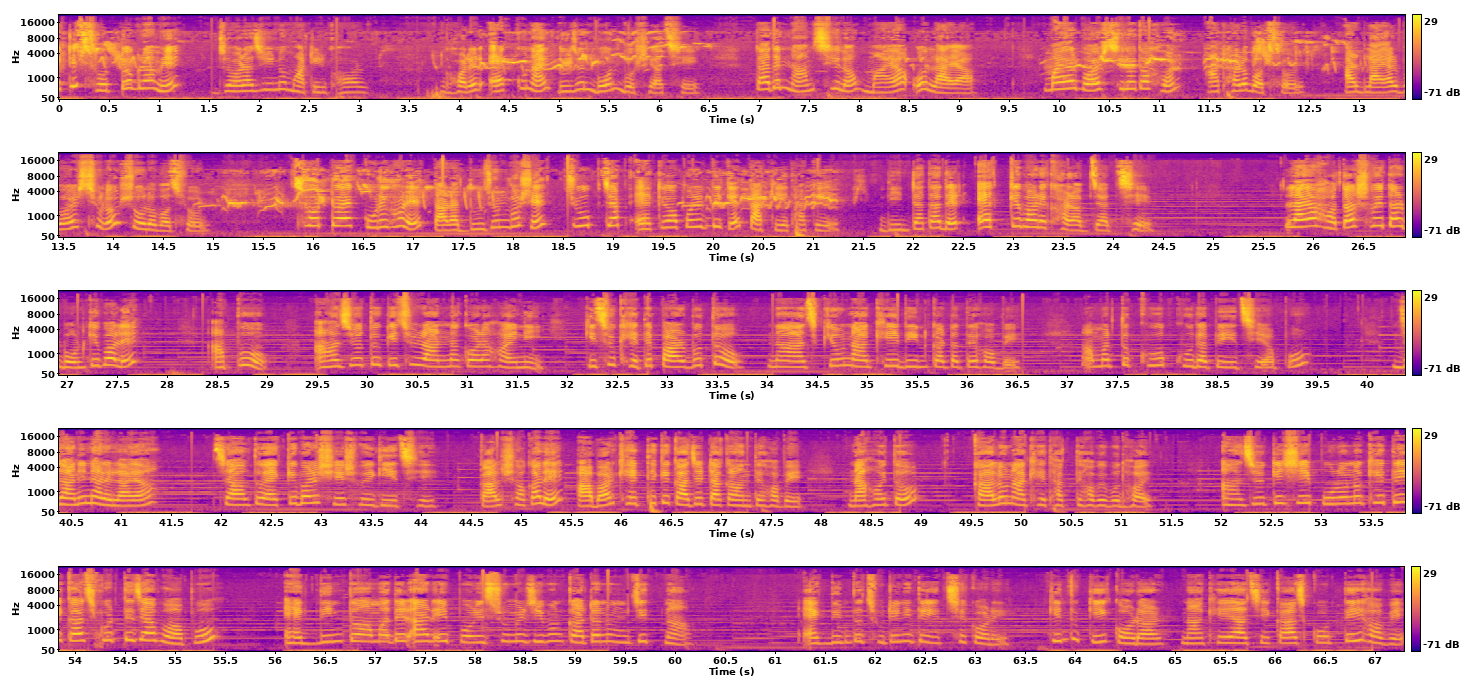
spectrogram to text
একটি ছোট্ট গ্রামে জরাজীর্ণ মাটির ঘর। ঘরের এক কোনায় দুজন বোন বসে আছে। তাদের নাম ছিল মায়া ও লায়া। মায়ার বয়স ছিল তখন আঠারো বছর আর লায়ার বয়স ছিল ষোলো বছর। ছোট্ট এক কুড়ে ঘরে তারা দুজন বসে চুপচাপ একে অপরের দিকে তাকিয়ে থাকে। দিনটা তাদের এক্কেবারে খারাপ যাচ্ছে। লায়া হতাশ হয়ে তার বোনকে বলে, আপু আজও তো কিছু রান্না করা হয়নি। কিছু খেতে পারব তো? না, আজকেও না খেয়ে দিন কাটাতে হবে। আমার তো খুব ক্ষুধা পেয়েছে, আপু। জানি না রে লায়া, চাল তো একেবারে শেষ হয়ে গিয়েছে। কাল সকালে আবার ক্ষেত থেকে কাজের টাকা আনতে হবে। না হয়তো কালও না খেয়ে থাকতে হবে বোধ হয় আজও কি সেই পুরনো ক্ষেতেই কাজ করতে যাব, আপু? একদিন তো আমাদের আর এই পরিশ্রমের জীবন কাটানো উচিত না। একদিন তো ছুটি নিতে ইচ্ছে করে, কিন্তু কি করার? না খেয়ে আছি, কাজ করতেই হবে।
